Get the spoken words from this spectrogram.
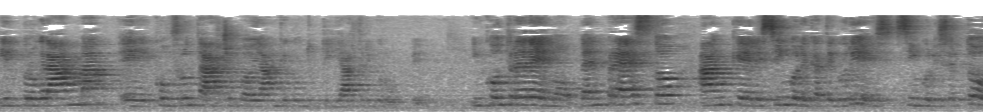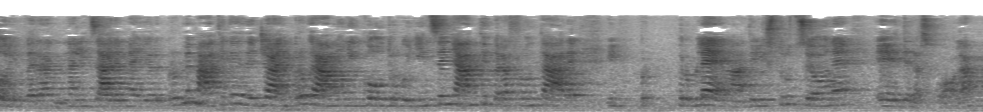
il programma e confrontarci poi anche con tutti gli altri gruppi. Incontreremo ben presto anche le singole categorie, i singoli settori per analizzare meglio le problematiche ed è già in programma un incontro con gli insegnanti per affrontare il problema dell'istruzione e della scuola.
